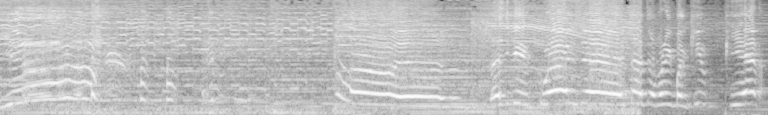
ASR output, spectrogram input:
Yeah! oh, yeah. Let's get crazy! Time to bring my cute piano.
